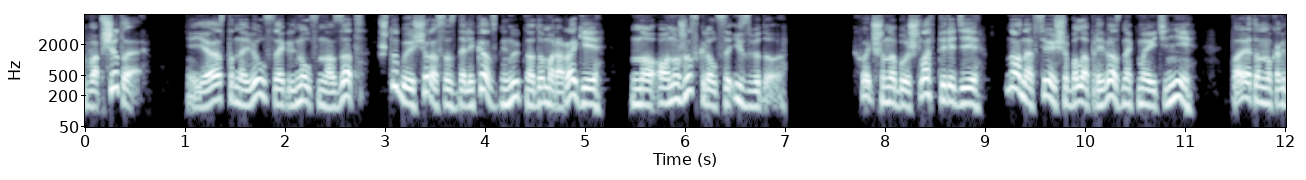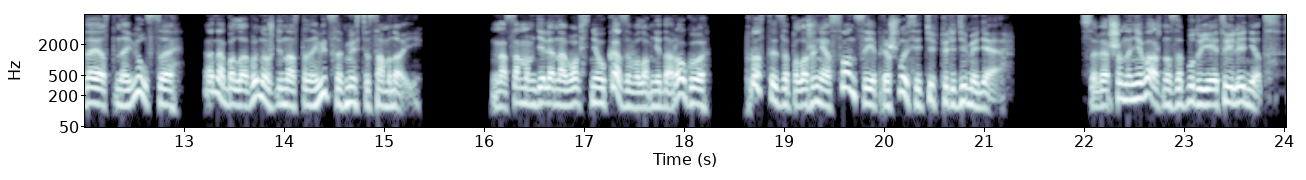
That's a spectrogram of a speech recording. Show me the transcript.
Вообще-то, я остановился и оглянулся назад, чтобы еще раз издалека взглянуть на дом Рараги, но он уже скрылся из виду. Хоть Шинобу шла впереди, но она все еще была привязана к моей тени, поэтому, когда я остановился, она была вынуждена остановиться вместе со мной. На самом деле она вовсе не указывала мне дорогу, просто из-за положения солнца ей пришлось идти впереди меня. Совершенно неважно, забуду я это или нет.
